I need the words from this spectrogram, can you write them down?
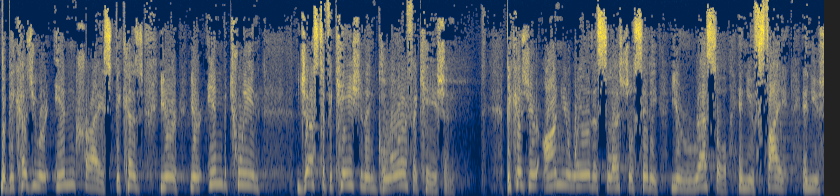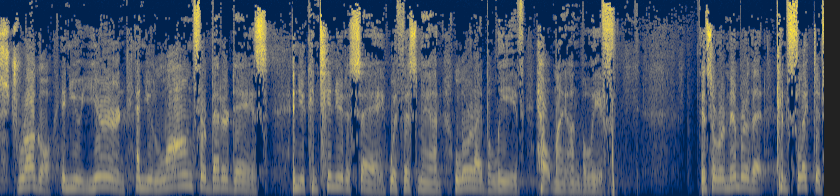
But because you are in Christ, because you're, you're in between justification and glorification. Because you're on your way to the celestial city, you wrestle and you fight and you struggle and you yearn and you long for better days. And you continue to say with this man, Lord, I believe, help my unbelief. And so remember that conflicted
